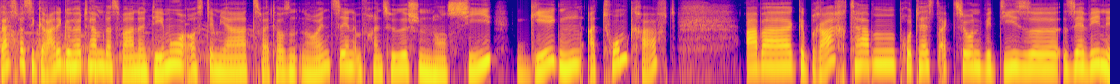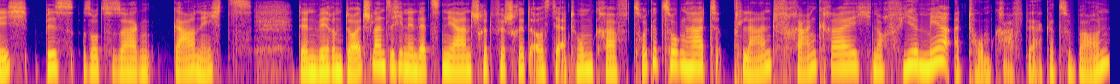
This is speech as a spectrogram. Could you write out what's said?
Das, was Sie gerade gehört haben, das war eine Demo aus dem Jahr 2019 im französischen Nancy gegen Atomkraft. Aber gebracht haben Protestaktionen wie diese sehr wenig bis sozusagen gar nichts. Denn während Deutschland sich in den letzten Jahren Schritt für Schritt aus der Atomkraft zurückgezogen hat, plant Frankreich noch viel mehr Atomkraftwerke zu bauen.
